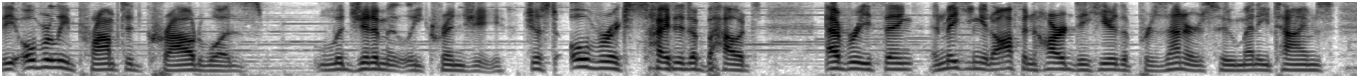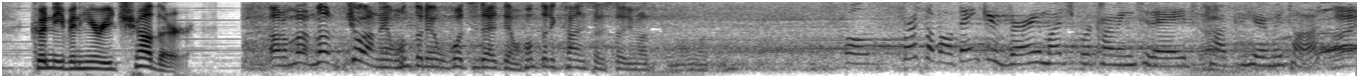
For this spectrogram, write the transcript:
The overly prompted crowd was legitimately cringy, just overexcited about everything and making it often hard to hear the presenters who many times couldn't even hear each other. first of all, thank you very much for coming today to talk, hear me talk. はい。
